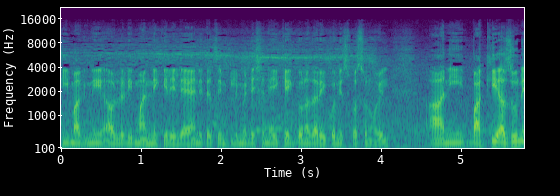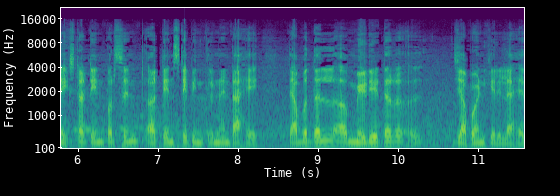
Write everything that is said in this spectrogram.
ती मागणी ऑलरेडी मान्य केलेली आहे आणि त्याचं इम्प्लिमेंटेशन एक एक दोन हजार एकोणीसपासून होईल. आणि बाकी अजून extra ten percent ten step increment आहे त्याबद्दल मेडिएटर जे अपॉइंट केलेले आहेत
